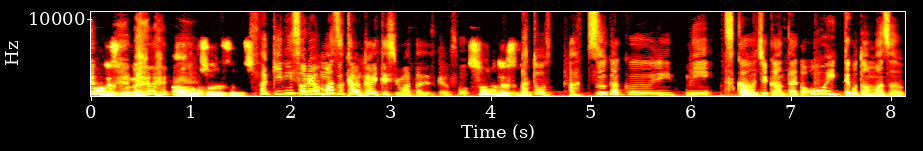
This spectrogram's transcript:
そうですよね。あのそうですそうです。先にそれをまず考えてしまったんですけど、そうそうですね。あとあ通学に使う時間帯が多いってことがまず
